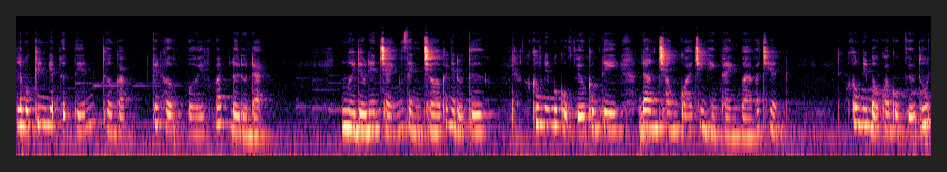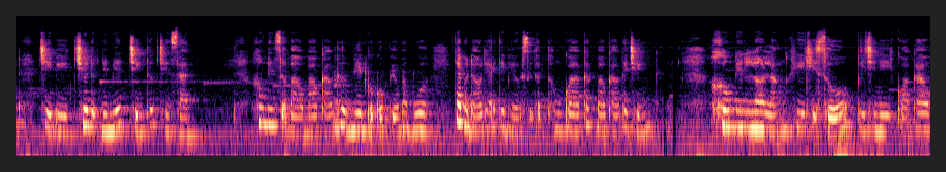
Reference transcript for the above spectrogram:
là một kinh nghiệm thực tiễn thường gặp kết hợp với phương pháp lời đồn đại. 10 điều nên tránh dành cho các nhà đầu tư. Không nên mua cổ phiếu công ty đang trong quá trình hình thành và phát triển. Không nên bỏ qua cổ phiếu tốt chỉ vì chưa được niêm yết chính thức trên sàn. Không nên dựa vào báo cáo thường niên của cổ phiếu mà mua, Thay vào đó thì hãy tìm hiểu sự thật thông qua các báo cáo tài chính không nên lo lắng khi chỉ số Pichini quá cao.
